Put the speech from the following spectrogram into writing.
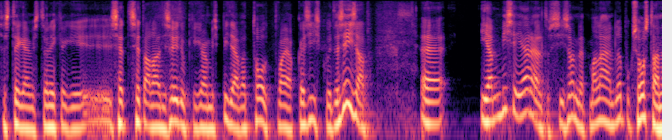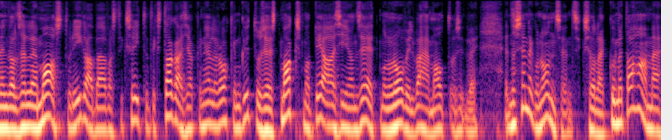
sest tegemist on ikkagi sedalaadi sõidukiga, mis pidevat hoolt vajab ka siis, kui ta seisab ja mis see järeldus siis on, et ma lähen lõpuks ostan endal selle maasturi igapäevasteks sõitudeks tagasi, hakkan jälle rohkem kütuse eest maksma, peaasi on see, et mul on hoovil vähem autosid või. et noh, see on nagu nonsense, eks ole, kui me tahame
